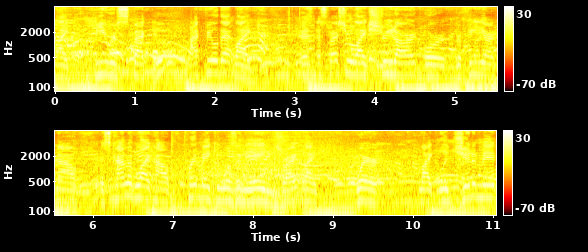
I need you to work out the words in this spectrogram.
like be respected. I feel that like especially with like street art or graffiti art now, it's kind of like how printmaking was in the 80s, right? Like where like legitimate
